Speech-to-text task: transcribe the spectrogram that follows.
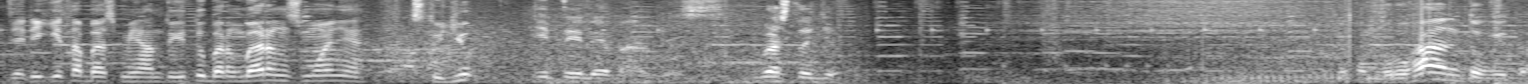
Jadi kita basmi hantu itu bareng-bareng semuanya. Setuju? Itu ide bagus. Gua setuju. Kayak pemburu hantu gitu.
